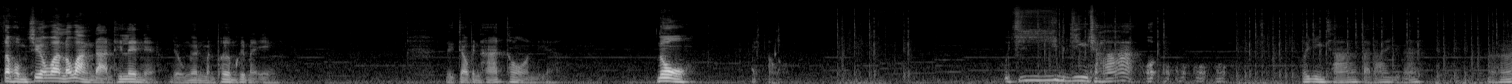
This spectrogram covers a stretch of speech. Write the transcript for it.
แต่ผมเชื่อว่าระหว่างด่านที่เล่นเนี่ย เดี๋ยวเงินมันเพิ่มขึ้นมาเอง หรือจะเป็นฮาร์ดทอนเดียโนไม่เอาอุ้ยมันยิงช้า โอ้โอ้โอ้โอ้ยยิงช้าแต่ได้อยู่นะอ่าฮะ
